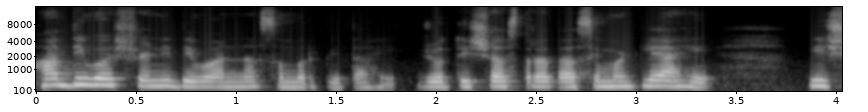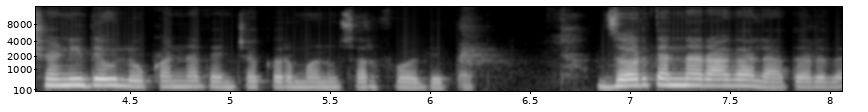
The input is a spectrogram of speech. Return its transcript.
हा दिवस शनिदेवांना समर्पित आहे. ज्योतिषशास्त्रात असे म्हटले आहे की शनिदेव लोकांना त्यांच्या कर्मानुसार फळ देतात. जर त्यांना राग आला तर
